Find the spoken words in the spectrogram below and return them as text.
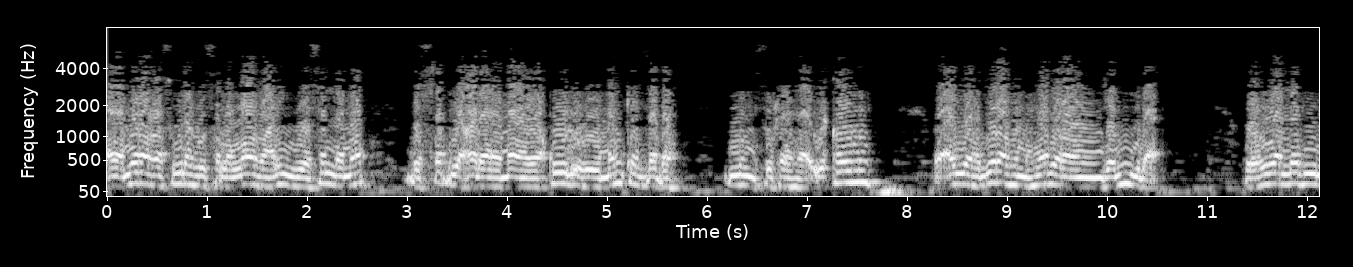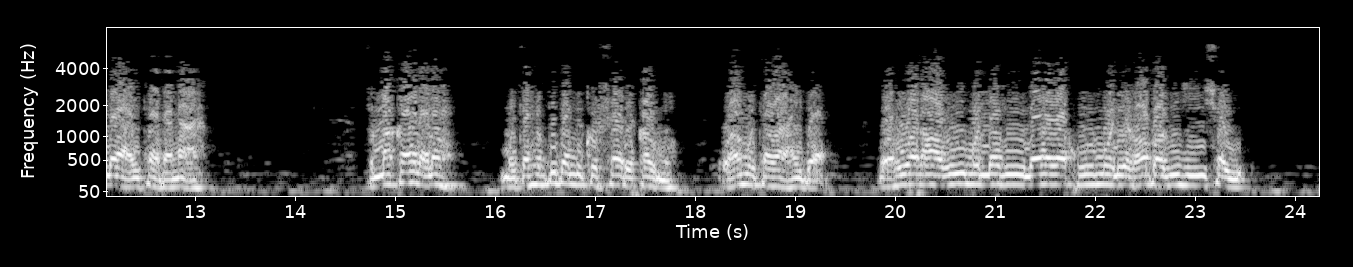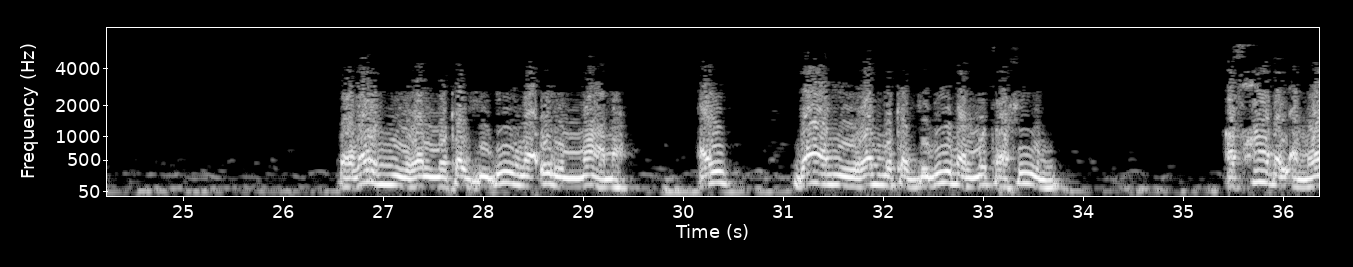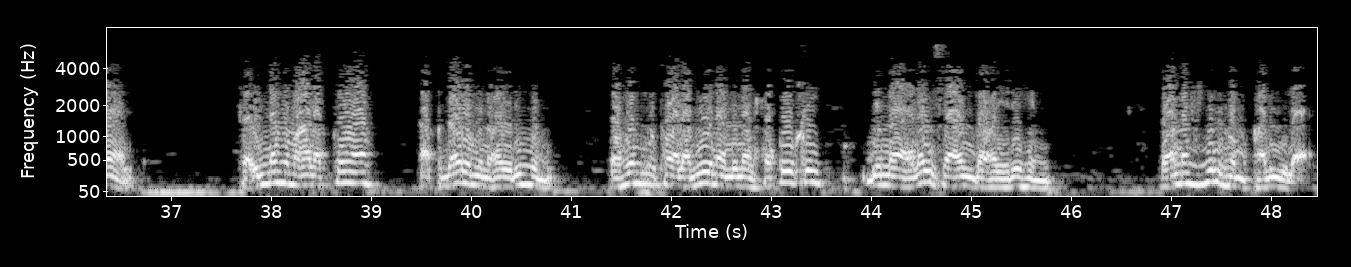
آمر رسوله صلى الله عليه وسلم بالصبر على ما يقوله من كذبه من سفهاء قومه وأن يهجرهم هجرا جميلا وهو الذي لا عتاب معه. ثم قال له متهددا لكفار قومه ومتواعدا وهو العظيم الذي لا يقوم لغضبه شيء. وذرني والمكذبين أولي النعمة. أي دعني والمكذبين المترفين أصحاب الأموال فإنهم على الطاعة أقدر من غيرهم وهم يطالبون من الحقوق بما ليس عند غيرهم. ومهلهم قليلا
